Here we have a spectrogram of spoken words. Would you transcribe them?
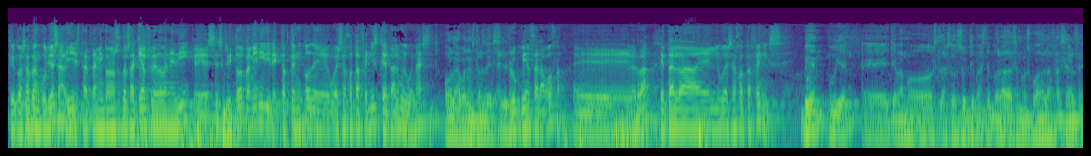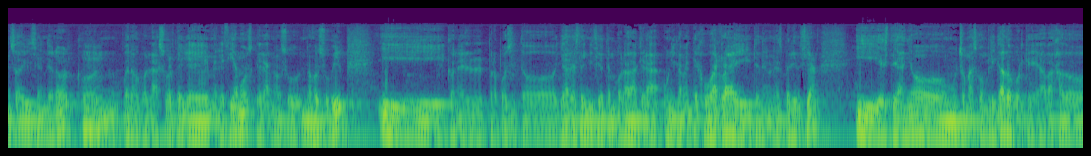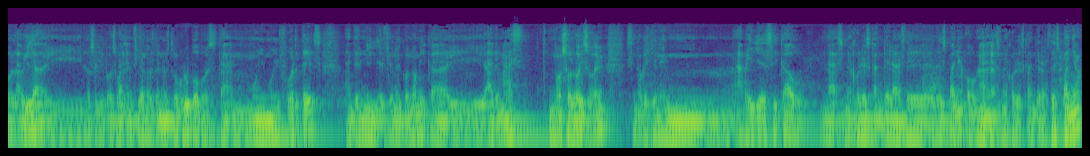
Qué cosa tan curiosa. Y está también con nosotros aquí Alfredo Benedí, que es escritor también y director técnico de USJ Fénix. ¿Qué tal? Muy buenas. Hola, buenas tardes. El rugby en Zaragoza, eh, ¿verdad? ¿Qué tal va el USJ Fénix? Bien, muy bien. Eh, llevamos las dos últimas temporadas, hemos jugado la fase de ascenso a División de Honor, con, bueno, con la suerte que merecíamos, que era no, no subir, y con el propósito ya desde el inicio de temporada, que era únicamente jugarla y tener una experiencia y este año mucho más complicado porque ha bajado la vila y los equipos valencianos de nuestro grupo pues están muy muy fuertes ante una inyección económica y además no solo eso, ¿eh? sino que tienen Abelles y Cau las mejores canteras de, España o una de las mejores canteras de España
